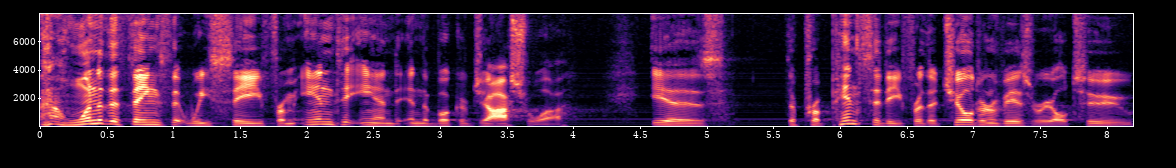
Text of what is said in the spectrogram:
One of the things that we see from end to end in the book of Joshua is the propensity for the children of Israel to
